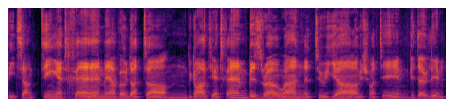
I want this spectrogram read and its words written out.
והצלתי אתכם מעבודתם, וגאלתי אתכם בזרוע נטויה ושבטים גדולים.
